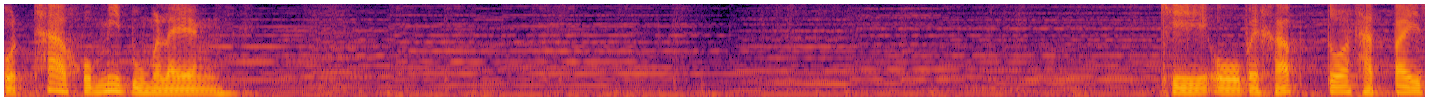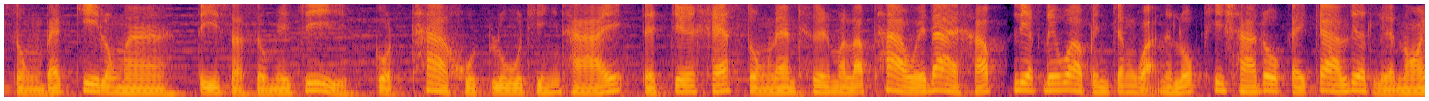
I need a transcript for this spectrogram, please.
กดท่าคมมีดบูมแมลง KO ไปครับ ตัวถัดไปส่งแบ็กกี้ลงมา ตีสะสมเมจี้กดท่าขุดรูทิ้งท้าย แต่เจอแคสส่งแลนเทิร์นมารับท่าไว้ได้ครับ เรียกได้ว่าเป็นจังหวะนรกที่ชาโดไกก้าเลือดเหลือน้อย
